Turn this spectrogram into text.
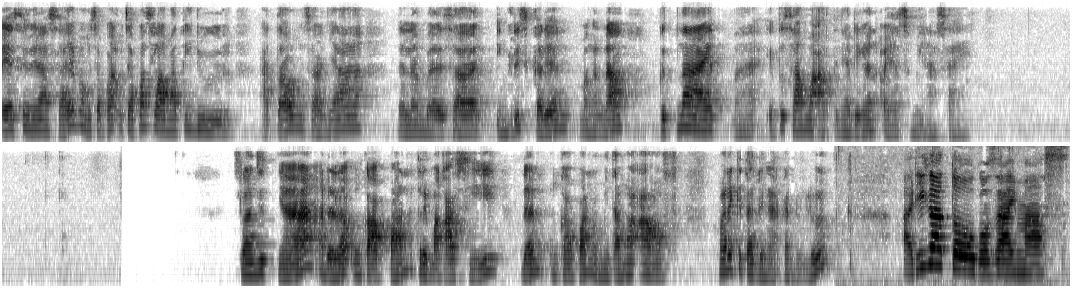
Oyasuminasai mengucapkan ucapan selamat tidur atau misalnya dalam bahasa Inggris kalian mengenal good night. Nah, itu sama artinya dengan oyasuminasai. Selanjutnya adalah ungkapan terima kasih dan ungkapan meminta maaf. Mari kita dengarkan dulu. Arigatou gozaimasu.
